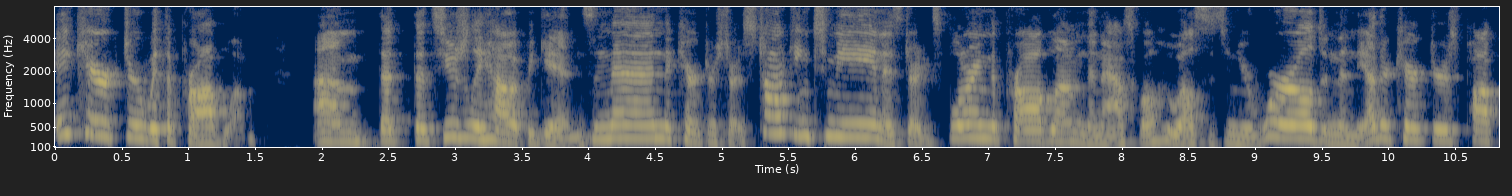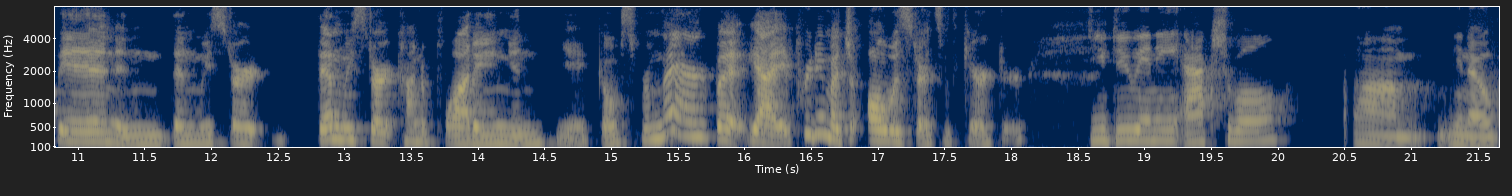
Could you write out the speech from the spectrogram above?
a character with a problem. Um, that that's usually how it begins. And then the character starts talking to me, and I start exploring the problem. Then I ask, well, who else is in your world? And then the other characters pop in, and then we start then we start kind of plotting, and it goes from there. But yeah, it pretty much always starts with character. Do you do any actual, um, you know,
